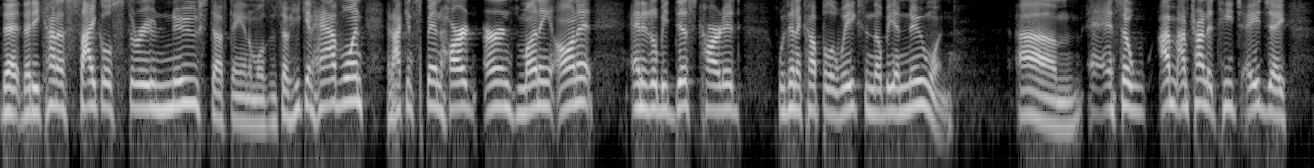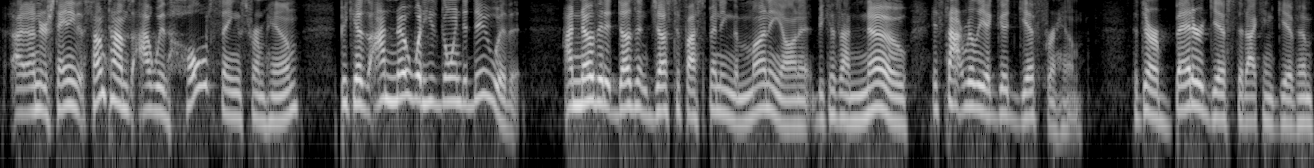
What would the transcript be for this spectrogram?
That, that he kind of cycles through new stuffed animals. And so he can have one, and I can spend hard earned money on it, and it'll be discarded within a couple of weeks, and there'll be a new one. Um, and so I'm, I'm trying to teach AJ understanding that sometimes I withhold things from him because I know what he's going to do with it. I know that it doesn't justify spending the money on it because I know it's not really a good gift for him. That there are better gifts that I can give him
